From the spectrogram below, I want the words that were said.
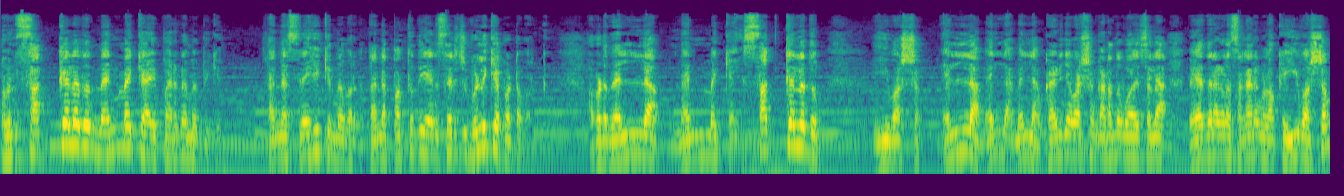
അവൻ സകലത് നന്മയ്ക്കായി പരിണമിപ്പിക്കുന്നു തന്നെ സ്നേഹിക്കുന്നവർക്ക് തന്റെ പദ്ധതി അനുസരിച്ച് വിളിക്കപ്പെട്ടവർക്ക്. അവിടെ നിന്നെല്ലാം നന്മയ്ക്കായി സകലതും ഈ വർഷം എല്ലാം എല്ലാം എല്ലാം കഴിഞ്ഞ വർഷം കടന്നുപോയ ചില വേദനകളും സഹനങ്ങളൊക്കെ ഈ വർഷം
